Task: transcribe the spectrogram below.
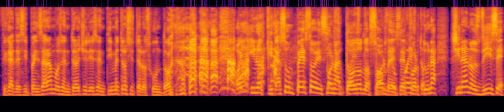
Fíjate, si pensáramos entre 8 y 10 centímetros, si te los junto. Oye, y nos quitas un peso encima a todos los hombres. De fortuna, China nos dice,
